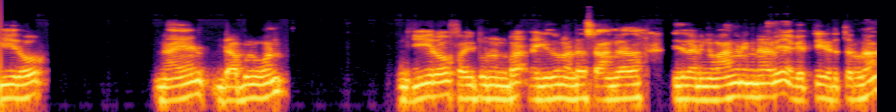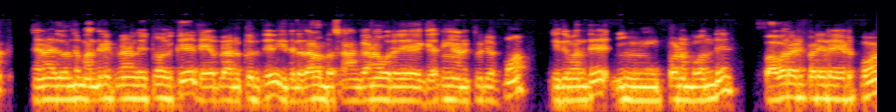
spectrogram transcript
zero nine double one zero five two நண்பா. இதுவும் நல்லா ஸ்ட்ராங்காக தான் இதுல நீங்க வாங்குனீங்கன்னாவே வெற்றி எடுத்துடலாம். ஏன்னா இது வந்து மந்த்லி பிளானுக்கும் இருக்கு டே பிளானுக்கும் இருக்கு. இதுல தான் நம்ம ஸ்ட்ராங்கான ஒரு கெஸிங் அனுப்பிட்டு இருப்போம் இது வந்து இப்போ நம்ம வந்து பவர் அடிப்படையில எடுப்போம்.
